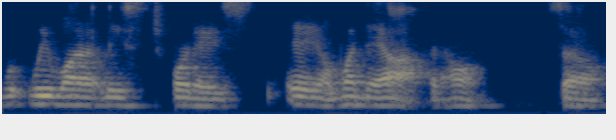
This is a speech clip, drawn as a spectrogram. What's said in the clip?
we want at least four days you know one day off at home so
